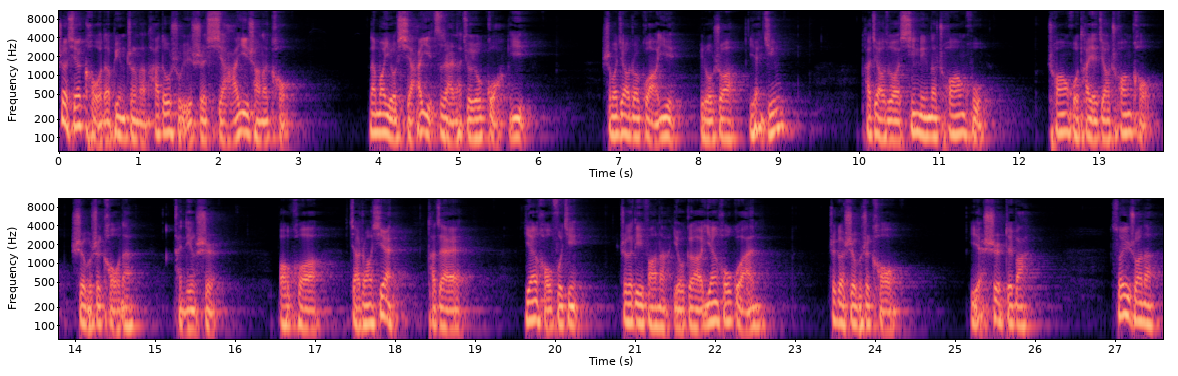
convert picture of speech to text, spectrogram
这些口的病症呢，它都属于是狭义上的口。那么有狭义，自然呢就有广义。什么叫做广义？比如说眼睛，它叫做心灵的窗户，窗户它也叫窗口，是不是口呢？肯定是。包括甲状腺，它在咽喉附近这个地方呢，有个咽喉管，这个是不是口？也是，对吧？所以说呢，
